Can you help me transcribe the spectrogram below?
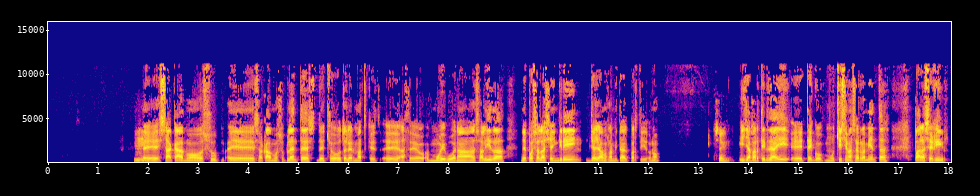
Eh, sacamos eh, sacamos suplentes. De hecho, Taylor que hace muy buena salida. Después a la Shane Green. Ya llevamos la mitad del partido, ¿no? Sí. Y ya a partir de ahí tengo muchísimas herramientas para seguir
